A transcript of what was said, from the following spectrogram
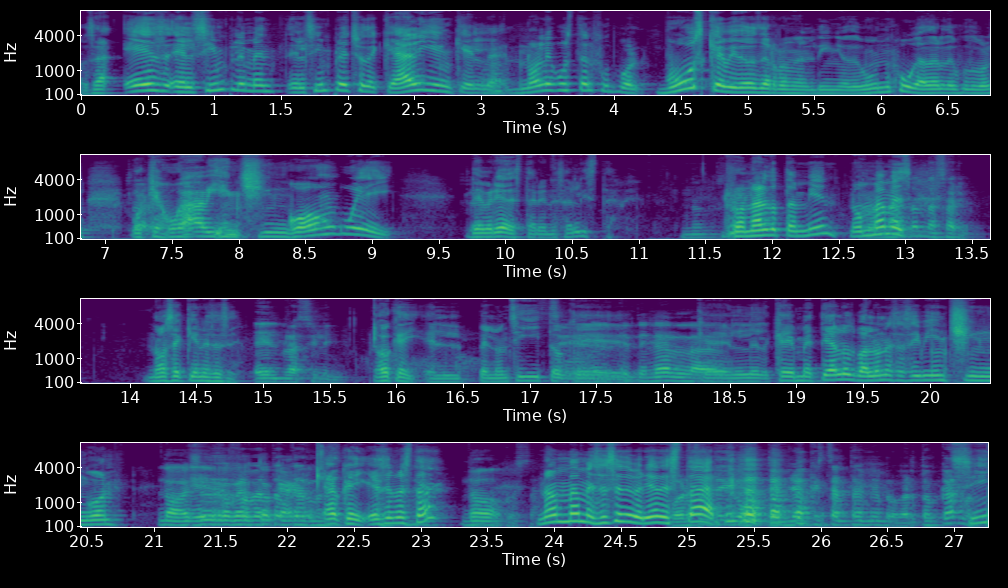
O sea, es el simplemente el simple hecho de que alguien que no le gusta el fútbol busque videos de Ronaldinho, de un jugador de fútbol, porque jugaba bien chingón, güey. Debería de estar en esa lista. güey. No, no sé. Ronaldo también, no mames. Nazario, No sé quién es ese. el brasileño. Ok, el peloncito Sí, que, tenía la... que, el- que metía los balones así bien chingón. No, ese es Es Roberto, Roberto Carlos. Carlos. Ah, Ok, ¿ese no está? No. No mames, ese debería de Por eso estar. te digo, tendría que estar también Roberto Carlos, Sí.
